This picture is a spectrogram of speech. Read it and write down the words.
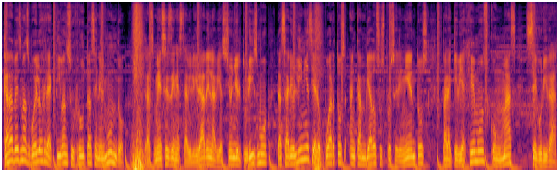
Cada vez más vuelos reactivan sus rutas en el mundo. Tras meses de inestabilidad en la aviación y el turismo, las aerolíneas y aeropuertos han cambiado sus procedimientos para que viajemos con más seguridad.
